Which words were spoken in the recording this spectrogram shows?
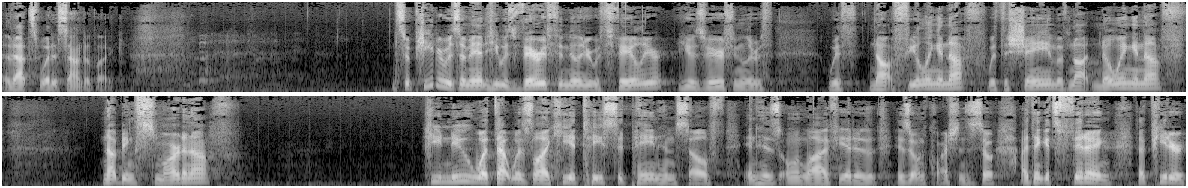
That's what it sounded like. And so Peter was a man, he was very familiar with failure. He was very familiar with with not feeling enough, with the shame of not knowing enough, not being smart enough. He knew what that was like. He had tasted pain himself in his own life. He had his own questions. So I think it's fitting that Peter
